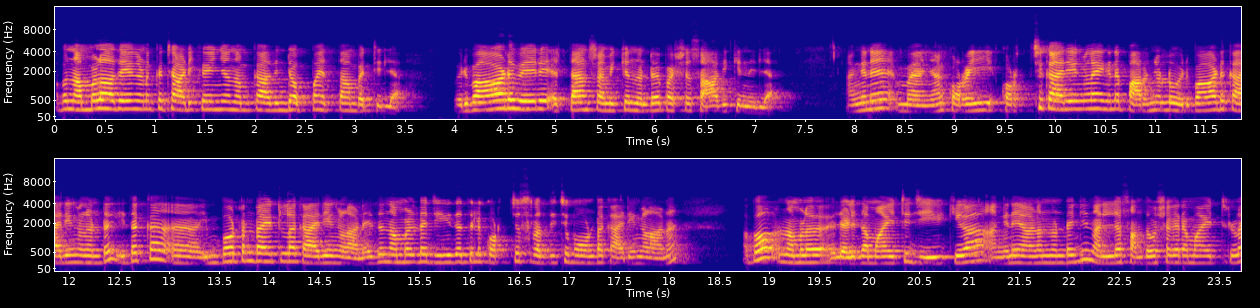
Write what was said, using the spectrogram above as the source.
അപ്പം നമ്മൾ അതേ കണക്ക് ചാടിക്കഴിഞ്ഞാൽ നമുക്ക് അതിന്റെ ഒപ്പം എത്താൻ പറ്റില്ല. ഒരുപാട് പേര് എത്താൻ ശ്രമിക്കുന്നുണ്ട് പക്ഷെ സാധിക്കുന്നില്ല. അങ്ങനെ ഞാൻ കുറേ കുറച്ച് കാര്യങ്ങളെ ഇങ്ങനെ പറഞ്ഞുള്ളൂ. ഒരുപാട് കാര്യങ്ങളുണ്ട്. ഇതൊക്കെ ഇമ്പോർട്ടന്റ് ആയിട്ടുള്ള കാര്യങ്ങളാണ്. ഇത് നമ്മളുടെ ജീവിതത്തിൽ കുറച്ച് ശ്രദ്ധിച്ചു പോകേണ്ട കാര്യങ്ങളാണ്. അപ്പോൾ നമ്മൾ ലളിതമായിട്ട് ജീവിക്കുക അങ്ങനെയാണെന്നുണ്ടെങ്കിൽ നല്ല സന്തോഷകരമായിട്ടുള്ള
